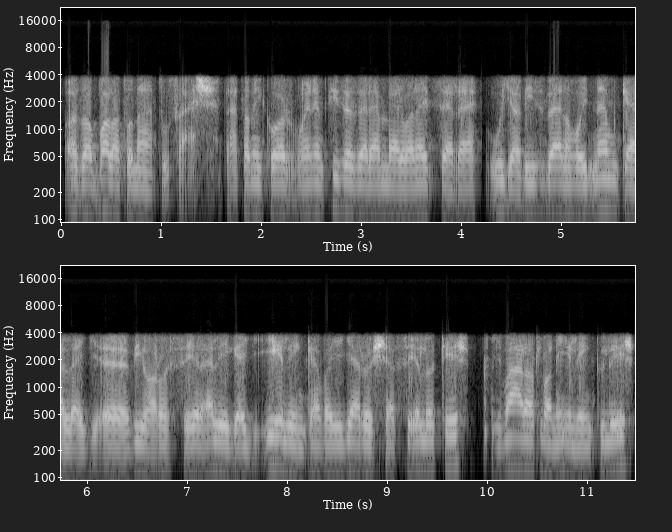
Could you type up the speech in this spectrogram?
az a Balaton átúszás. Tehát amikor majdnem tízezer ember van egyszerre úgy a vízben, hogy nem kell egy viharos szél, elég egy élénke vagy egy erősebb széllökés, egy váratlan élénkülés,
